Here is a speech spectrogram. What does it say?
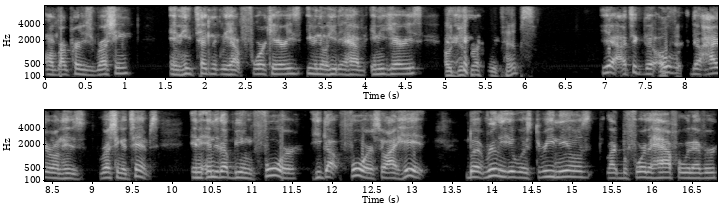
on Brock Purdy's rushing, and he technically had four carries, even though he didn't have any carries. Oh, just rushing attempts. Yeah, I took the okay. over the higher on his rushing attempts, and it ended up being four. He got four, so I hit, but really it was three kneels like before the half or whatever,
